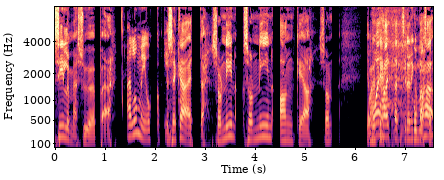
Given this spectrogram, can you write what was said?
silmäsyöpää. Ai lumiukkokin. Sekä että se on niin, se on niin ankea. Se on, ja mua ei haittaa, että sillä niinku vähän,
